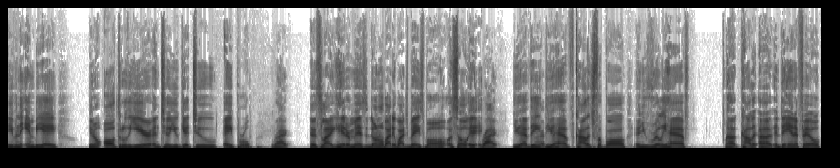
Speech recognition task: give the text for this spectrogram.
even the NBA, you know, all through the year until you get to April, Right. it's like hit or miss. Don't nobody watch baseball, so it, right. You have the you have college football, and you really have uh, college uh, in the NFL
